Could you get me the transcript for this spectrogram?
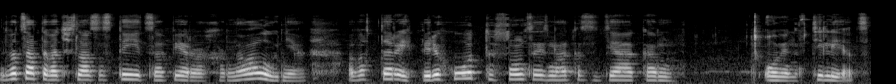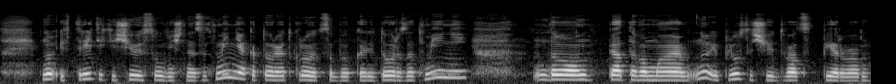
20 числа состоится, во-первых, новолуние, а во-вторых, переход Солнца из знака Зодиака Овен в Телец. Ну и в-третьих, еще и солнечное затмение, которое откроет собой коридор затмений до 5 мая. Ну и плюс еще и 21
